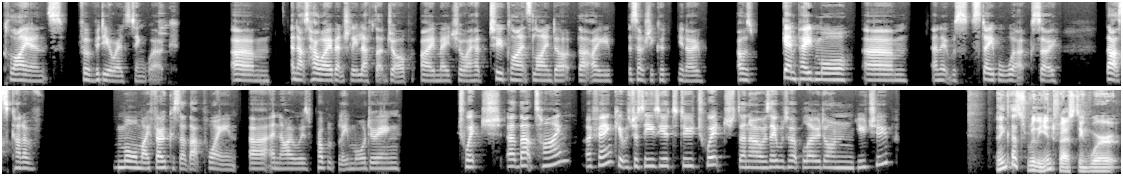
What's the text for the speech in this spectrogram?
clients for video editing work. Um and that's how i eventually left that job. I made sure i had two clients lined up that i essentially could you know i was getting paid more um and it was stable work. So that's kind of more my focus at that point uh, and i was probably more doing twitch at that time i think. It was just easier to do twitch than i was able to upload on youtube. I think that's really interesting. Where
